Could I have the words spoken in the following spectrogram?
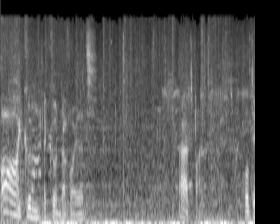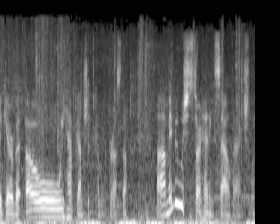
Oh, I couldn't. I couldn't avoid it. That's fine. We'll take care of it. Oh, we have gunships coming for us, though. Uh, maybe we should start heading south, actually.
